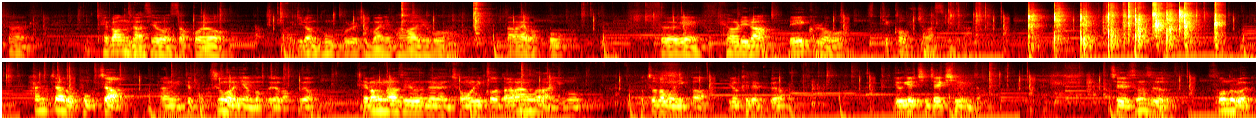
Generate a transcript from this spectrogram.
일단 대박 나세요 썼고요. 어, 이런 문구를 좀 많이 봐가지고 따라해봤고 또 여기 별이랑 네이클로버 스티커 붙여봤습니다. 한자로 복자, 그다음에 밑에 복주머니 한번 그려봤고요. 대박 나세요는 정원이 거 따라한 건 아니고 어쩌다 보니까 이렇게 됐고요. 여기가 진짜 핵심입니다. 제 선수 손으로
